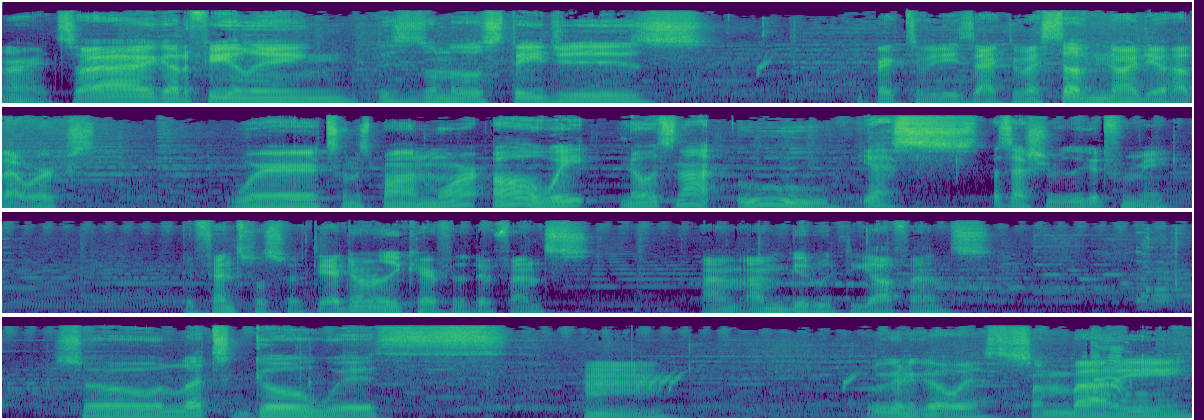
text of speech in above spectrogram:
Alright, so I got a feeling this is one of those stages. If activity is active. I still have no idea how that works. Where it's gonna spawn more? Oh, wait, no it's not. Ooh, yes. That's actually really good for me. Defense plus 50. I don't really care for the defense. I'm, I'm good with the offense. So let's go with... Hmm. We're gonna go with? Somebody...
